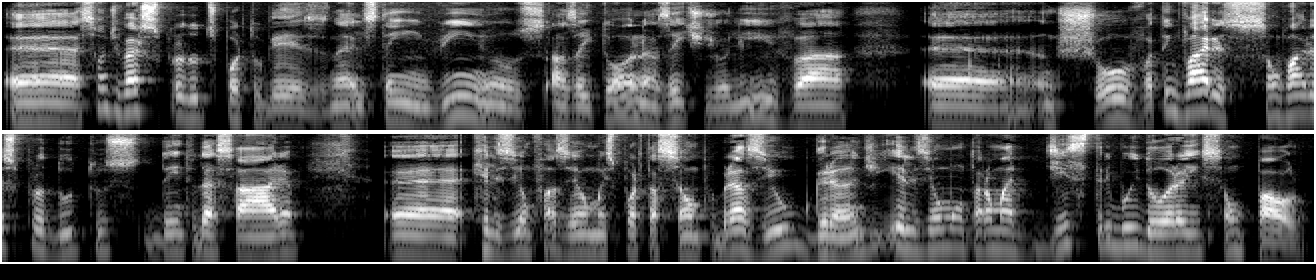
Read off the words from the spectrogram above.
é, são diversos produtos portugueses, né? Eles têm vinhos, azeitona, azeite de oliva, é, anchova, tem vários, são vários produtos dentro dessa área é, que eles iam fazer uma exportação para o Brasil grande e eles iam montar uma distribuidora em São Paulo.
